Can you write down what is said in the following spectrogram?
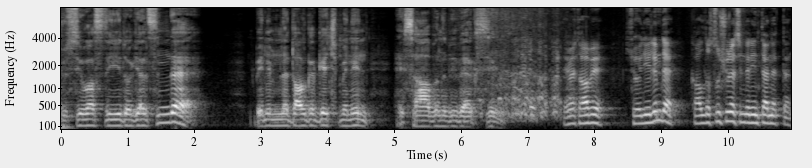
Şu Sivaslı Yiğido gelsin de... ...benimle dalga geçmenin hesabını bir versin. Evet abi söyleyelim de kaldırsın şu resimleri internetten.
